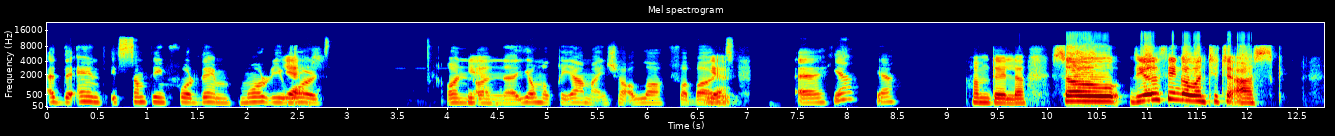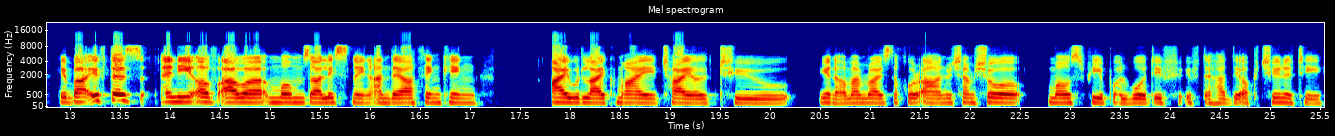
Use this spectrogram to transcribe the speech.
at the end it's something for them more rewards yes. on yeah. on uh, Yawm al Qiyamah inshallah. But yeah. Uh, yeah, yeah. Alhamdulillah. So the other thing I wanted to ask, but if there's any of our mums are listening and they are thinking, I would like my child to, you know, memorize the Quran, which I'm sure most people would if if they had the opportunity.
